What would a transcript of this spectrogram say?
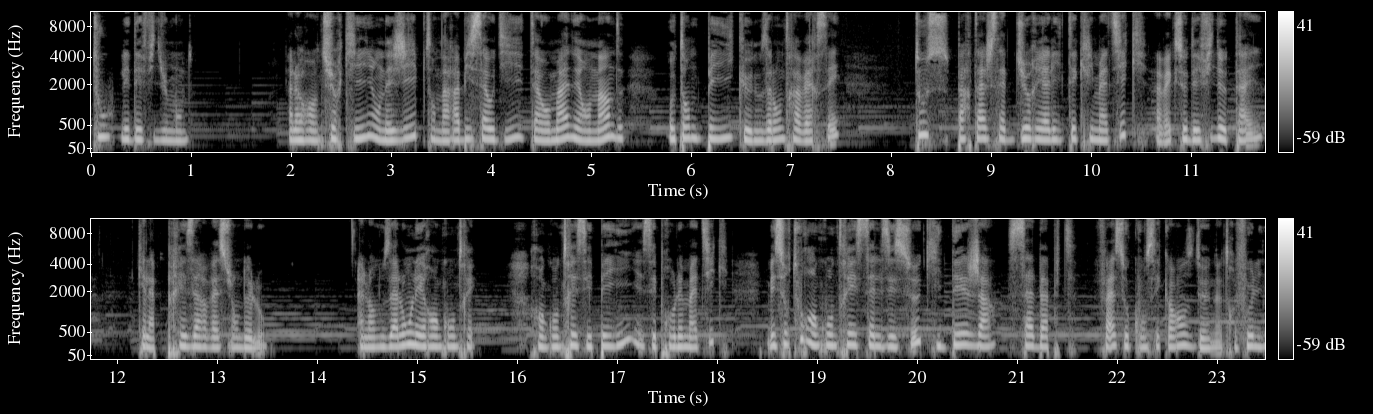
tous les défis du monde. Alors en Turquie, en Égypte, en Arabie Saoudite, à Oman et en Inde, autant de pays que nous allons traverser, tous partagent cette dure réalité climatique avec ce défi de taille qu'est la préservation de l'eau. Alors nous allons les rencontrer. Rencontrer ces pays et ces problématiques, mais surtout rencontrer celles et ceux qui déjà s'adaptent face aux conséquences de notre folie.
